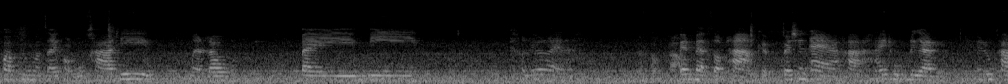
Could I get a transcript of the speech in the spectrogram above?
ความพึงพอใจของลูกค้าที่ เหมือนเราไปมีเขาเรียกอะไรนะ เป็นแบบสอบถามเกี่ยวกับ questionnaire ค่ะ ให้ทุกเดือนให้ลูกค้า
